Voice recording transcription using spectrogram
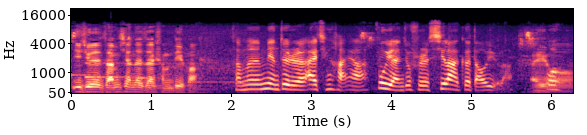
义军，咱们现在在什么地方？咱们面对着爱琴海啊，不远就是希腊各岛屿了。哎呦我，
